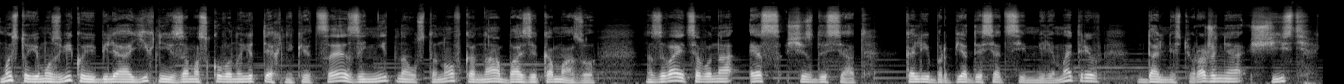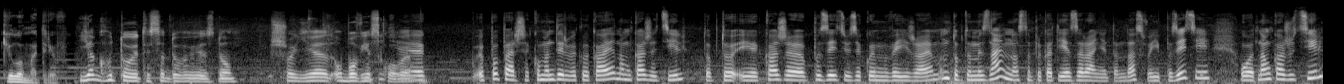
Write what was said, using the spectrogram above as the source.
Ми стоїмо з вікою біля їхньої замаскованої техніки. Це зенітна установка на базі Камазу. Називається вона С-60. Калібр 57 мм, дальність ураження 6 км. Як готуєтеся до виїзду? Що є обов'язкове? Е, По-перше, командир викликає, нам каже ціль, тобто і каже позицію, з якої ми виїжджаємо. Ну, тобто ми знаємо, у нас, наприклад, є зарані там, да, свої позиції. От, нам кажуть ціль,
